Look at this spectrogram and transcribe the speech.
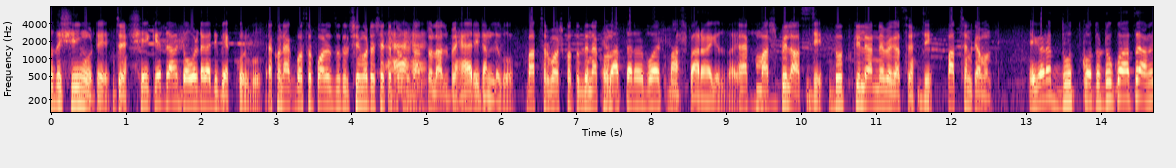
যদি শিং ওঠে জি। সেই ক্ষেত্রে আমি ডবল টাকা দিয়ে ব্যাক করব। এখন এক বছর পরে যদি সিংহটা সেক্ষেত্রে হ্যাঁ, রিটার্ন হ্যাঁ। চলে আসবে। হ্যাঁ রিটার্ন নেব। বাচ্চার বয়স কতদিন এখন? এই বাচ্চাটার বয়স মাস পার হয়ে গেছে ভাই। এক মাস প্লাস জি। দুধ ক্লিয়ার নেবে গেছে। জি। পাচ্ছেন কেমন? এগারোটা দুধ কতটুকু আছে? আমি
